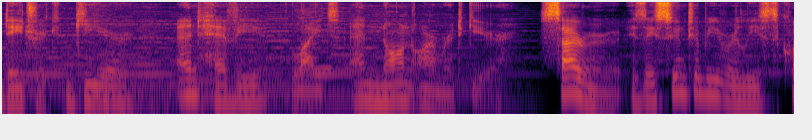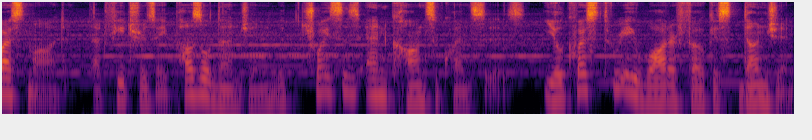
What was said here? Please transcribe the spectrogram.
Daedric gear, and heavy, light, and non-armored gear. Skyrim is a soon-to-be-released quest mod that features a puzzle dungeon with choices and consequences. You'll quest through a water-focused dungeon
